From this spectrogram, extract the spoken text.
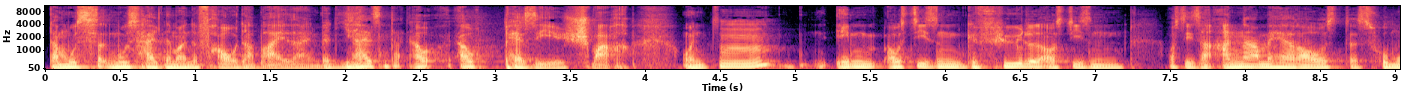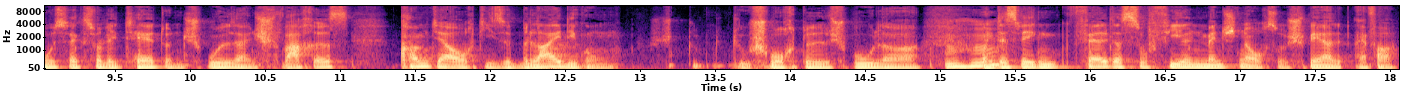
da muss, muss halt immer eine Frau dabei sein, weil die halt sind auch, auch per se schwach. Und eben aus diesem Gefühl, aus, diesen, aus dieser Annahme heraus, dass Homosexualität und Schwulsein schwach ist, kommt ja auch diese Beleidigung. Du, du Schwuchtel, Schwuler. Und deswegen fällt es so vielen Menschen auch so schwer, einfach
